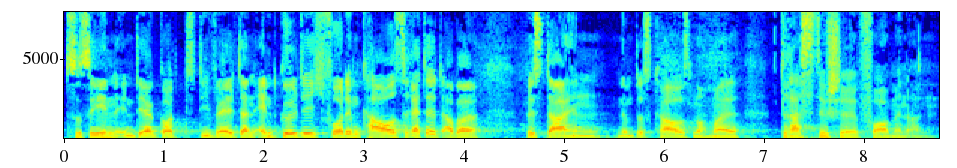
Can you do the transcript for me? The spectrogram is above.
zu sehen, in der Gott die Welt dann endgültig vor dem Chaos rettet, aber bis dahin nimmt das Chaos nochmal drastische Formen an.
